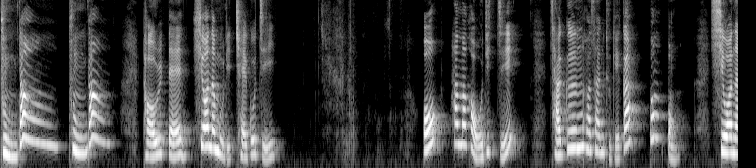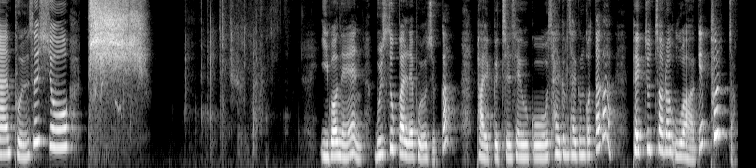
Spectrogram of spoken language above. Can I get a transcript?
붕당, 붕당. 더울 땐 시원한 물이 최고지. 어? 하마가 어딨지? 작은 화산 두 개가 뻥뻥. 시원한 분수쇼. 푸쉬. 이번엔 물속 발레 보여줄까? 발끝을 세우고 살금살금 걷다가 백조처럼 우아하게 풀쩍.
